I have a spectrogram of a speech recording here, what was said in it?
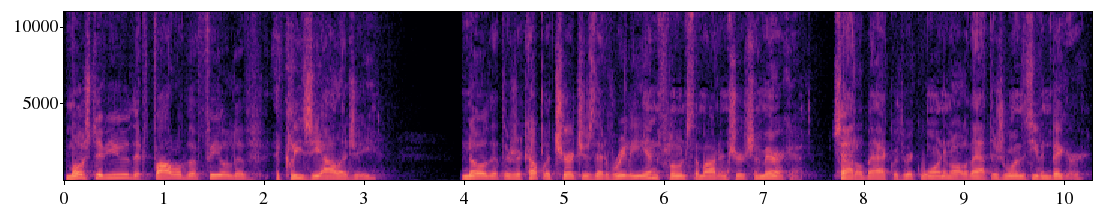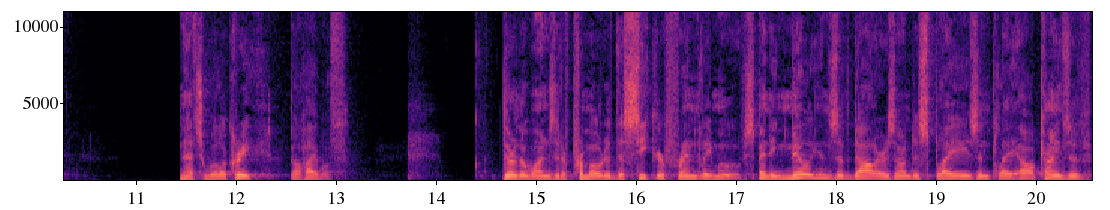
Most of you that follow the field of ecclesiology know that there's a couple of churches that have really influenced the modern church in America. Saddleback with Rick Warren and all of that. There's one that's even bigger, and that's Willow Creek, Bill Hybels. They're the ones that have promoted the seeker friendly move, spending millions of dollars on displays and play all kinds of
